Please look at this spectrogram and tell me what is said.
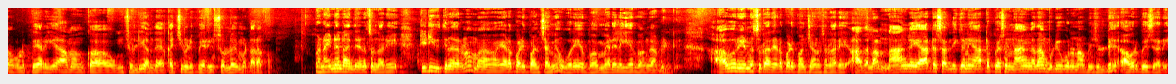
அவர்களோட பேரையும் அமமுகன்னு சொல்லி அந்த கட்சியினுடைய பேரையும் சொல்லவே மாட்டாராக்கும். இப்போ நான் என்ன என்ன சொன்னார்? டிடிவி தினகரனும் எடப்பாடி பழனிசாமியும் ஒரே மேடையில் ஏறுவாங்க அப்படின்ட்டு. அவர் என்ன சொல்கிறார் எடப்பாடி பழனிசாமி சொன்னார் அதெல்லாம் நாங்கள் யார்கிட்ட சந்திக்கணும் யார்கிட்ட பேசணும் நாங்கள் தான் முடிவு பண்ணணும் அப்படின்னு சொல்லிட்டு அவர் பேசுகிறாரு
